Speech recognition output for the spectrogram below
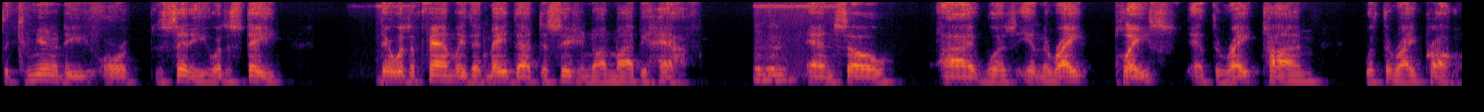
the community or the city or the state, there was a family that made that decision on my behalf. Mhm. And so I was in the right place at the right time with the right problem.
